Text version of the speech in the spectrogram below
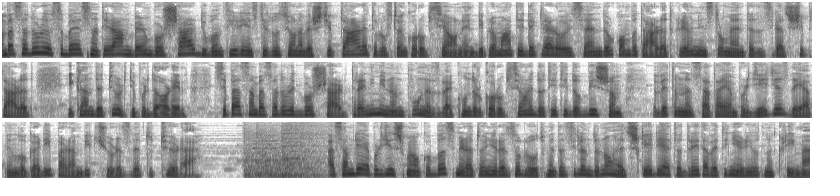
Ambasadori i OSBE-së në Tiranë, Bernd Borchardt, u bën thirrje institucioneve shqiptare të luftojnë korrupsionin. Diplomati deklaroi se ndërkombëtarët krijojnë instrumente të cilat shqiptarët i kanë detyrë t'i përdorin. Sipas ambasadorit Borchardt, trajnimi i nëpunësve kundër korrupsionit do të jetë i dobishëm vetëm nëse ata janë përgjegjës dhe japin llogari para mbikëqyrësve të tyre. Asambleja e Përgjithshme e OKB-së miratoi një rezolutë me të cilën dënohet shkelja e të drejtave të njeriut në Krime.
